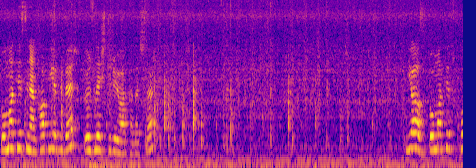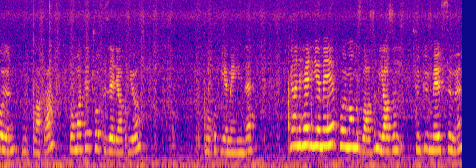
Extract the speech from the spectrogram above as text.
Domatesine kapya biber özleştiriyor arkadaşlar. Yaz domates koyun mutlaka. Domates çok güzel yapıyor. Nohut yemeğinde. Yani her yemeğe koymamız lazım. Yazın çünkü mevsimi.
